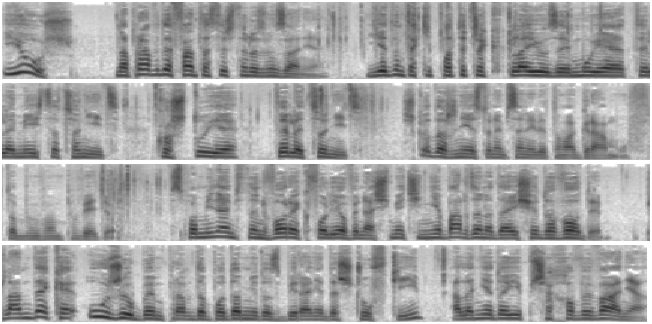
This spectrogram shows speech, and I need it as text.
i już. Naprawdę fantastyczne rozwiązanie. Jeden taki patyczek kleju zajmuje tyle miejsca co nic. Kosztuje tyle co nic. Szkoda, że nie jest tu napisane ile to ma gramów, to bym Wam powiedział. Wspominając, ten worek foliowy na śmieci nie bardzo nadaje się do wody. Plandekę użyłbym prawdopodobnie do zbierania deszczówki, ale nie do jej przechowywania.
